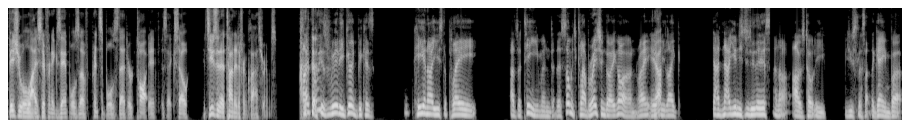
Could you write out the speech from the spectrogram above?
visualize different examples of principles that are taught in physics. So it's used in a ton of different classrooms. I thought it was really good because he and I used to play as a team, and there's so much collaboration going on, right? It'd Yeah. be like, Dad, now you need to do this, and I, I was totally useless at the game. But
